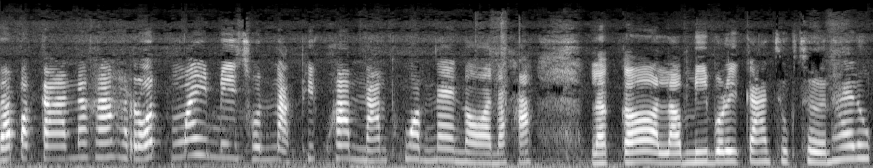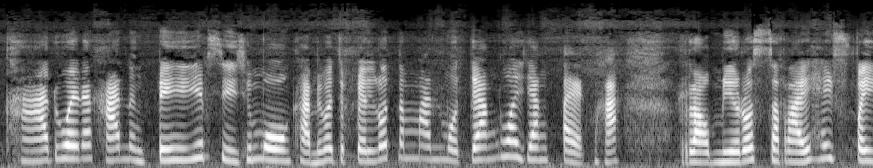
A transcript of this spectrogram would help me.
รับประกันนะคะ รถไม่มีชนหนักพลิกคว่ำน้ำท่วมแน่นอนนะคะ แล้วก็เรามีบริการฉุกเฉินให้ลูกค้าด้วยนะคะ 1 ปี 24 ชั่วโมงค่ะ ไม่ว่าจะเป็นรถน้ำมันหมดยางรั่วยางแตกนะคะ เรามีรถสไลด์ให้ฟรี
